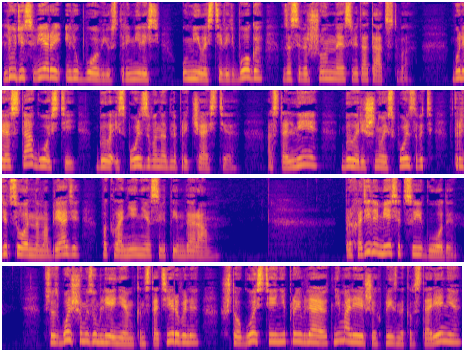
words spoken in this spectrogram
Люди с верой и любовью стремились умилостивить Бога за совершенное святотатство. Более ста гостей было использовано для причастия, остальные было решено использовать в традиционном обряде поклонения святым дарам. Проходили месяцы и годы. Все с большим изумлением констатировали, что гости не проявляют ни малейших признаков старения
